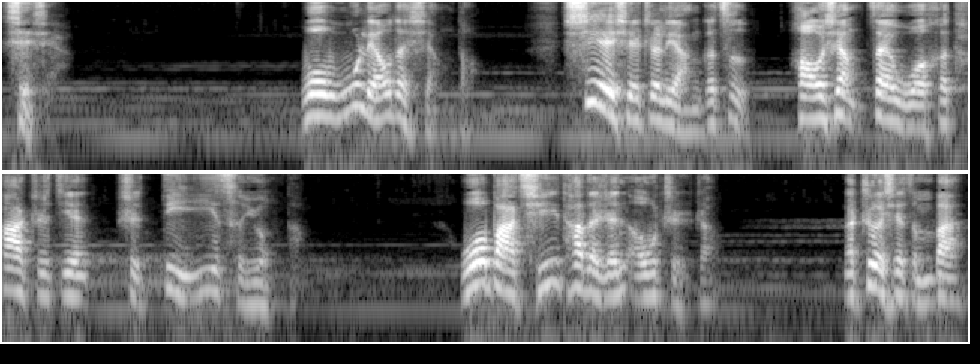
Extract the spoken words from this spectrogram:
谢谢。”我无聊地想到：“谢谢”这两个字。好像在我和他之间是第一次用到。我把其他的人偶指着，那这些怎么办？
